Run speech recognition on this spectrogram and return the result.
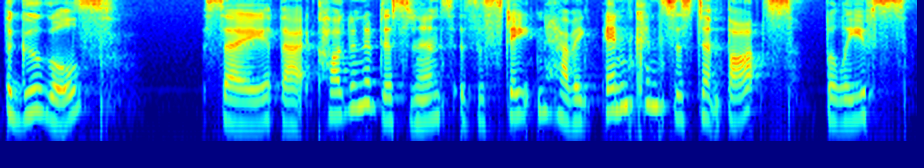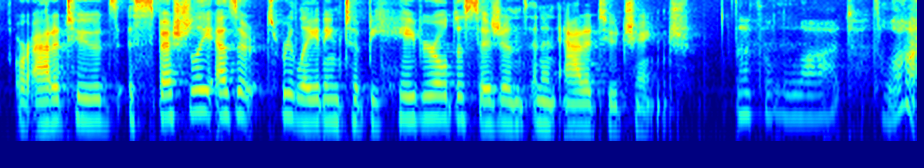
the Googles say that cognitive dissonance is the state in having inconsistent thoughts, beliefs, or attitudes, especially as it's relating to behavioral decisions and an attitude change. That's a lot. It's a lot.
